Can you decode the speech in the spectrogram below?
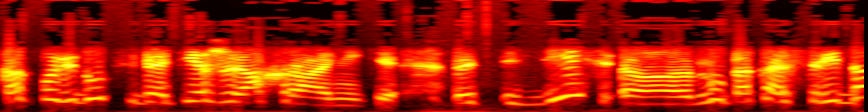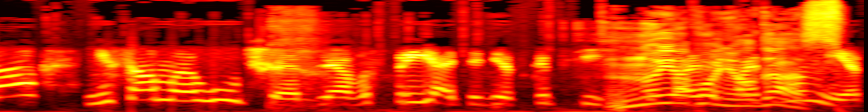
как поведут себя те же охранники. То есть здесь, э, ну, такая среда не самая лучшая для восприятия детской психики. Ну, я понял, да. Нет.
